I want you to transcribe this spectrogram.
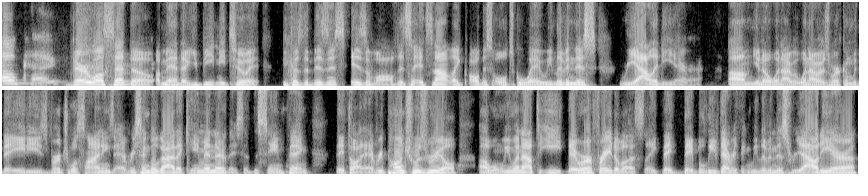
Okay. Very well said, though, Amanda. You beat me to it because the business is evolved. It's it's not like all this old school way. We live in this reality era. Um, you know, when I when I was working with the '80s virtual signings, every single guy that came in there, they said the same thing. They thought every punch was real. Uh, when we went out to eat, they were afraid of us. Like they they believed everything. We live in this reality era.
